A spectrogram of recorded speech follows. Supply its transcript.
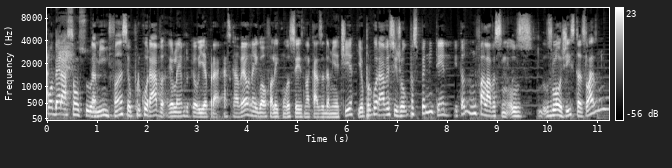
ponderação sua. Na minha infância, eu procurava. Eu lembro que eu ia pra Cascavel, né? Igual eu falei com vocês na casa da minha tia. E eu procurava esse jogo pra Super Nintendo. E todo mundo falava assim: os, os lojistas lá não,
